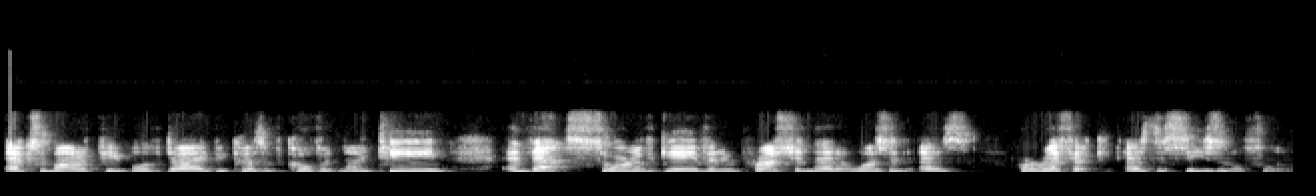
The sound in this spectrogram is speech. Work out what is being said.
X amount of people have died because of COVID 19. And that sort of gave an impression that it wasn't as horrific as the seasonal flu.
